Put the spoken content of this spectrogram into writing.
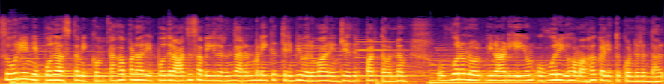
சூரியன் எப்போது அஸ்தமிக்கும்? தகப்பனார் எப்போது ராஜசபையிலிருந்து அரண்மனைக்கு திரும்பி வருவார் என்று எதிர்பார்த்த வண்ணம் ஒவ்வொரு நொ- வினாடியையும் ஒவ்வொரு யுகமாக கழித்துக் கொண்டிருந்தாள்.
